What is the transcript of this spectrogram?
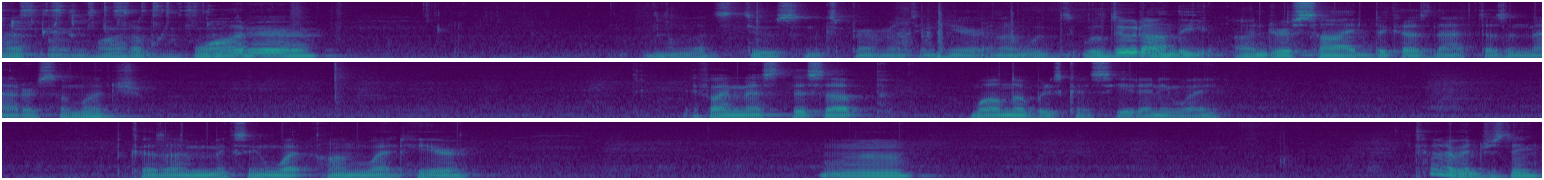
Add a lot of water. Now let's do some experimenting here, and I would, we'll do it on the underside because that doesn't matter so much. If I mess this up, well, nobody's going to see it anyway. Because I'm mixing wet on wet here. Mm. Kind of interesting.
